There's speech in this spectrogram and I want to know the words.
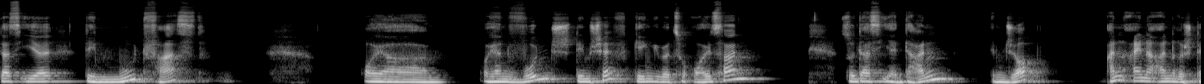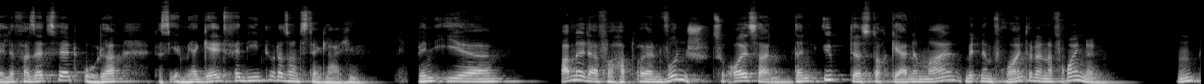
dass ihr den Mut fasst, euer, euren Wunsch dem Chef gegenüber zu äußern, sodass ihr dann im Job an eine andere Stelle versetzt werdet oder dass ihr mehr Geld verdient oder sonst dergleichen. Wenn ihr Bammel davor habt, euren Wunsch zu äußern, dann übt das doch gerne mal mit einem Freund oder einer Freundin. Hm?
